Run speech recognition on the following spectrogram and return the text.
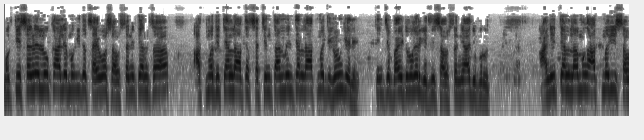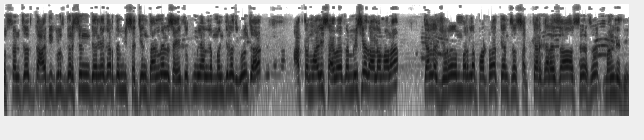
मग ते सगळे लोक आले मग इथं साईबाबा संस्थांनी त्यांचा आतमध्ये त्यांना आता सचिन तांबे त्यांना आतमध्ये घेऊन गेले. त्यांची बाईट वगैरे घेतली संस्थांनी अधिकृत. आणि त्यांना मग आतमध्ये संस्थांचं अधिकृत दर्शन देण्याकरता मी सचिन तांब्याला सांगितलं तुम्ही यांना मंदिरात घेऊन जा. आता माळी साहेबाचा मेसेज आला मला. त्यांना झिरो नंबरला पाठवा. त्यांचा सत्कार करायचा असं असं म्हणले ते.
